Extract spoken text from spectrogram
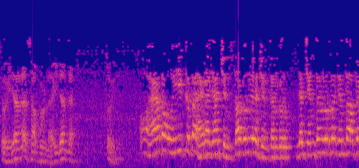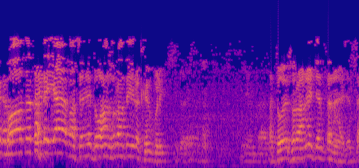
ਧੋਈ ਜਾਂਦਾ ਸਾਬੁਣ ਲਾਈ ਜਾਂਦਾ ਧੋਈ ਜਾਂਦਾ। ਉਹ ਹੈ ਤਾਂ ਉਹੀ ਇੱਕ ਤਾਂ ਹੈਗਾ ਜਾਂ ਚਿੰਤਾ ਕਰੂ ਜਾਂ ਚਿੰਤਨ ਕਰੂ। ਜਾਂ ਚਿੰਤਨ ਕਰੂ ਤਾਂ ਚਿੰਤਾ ਆਪੇ ਕਰੂ ਬਹੁਤ ਨੇੜੇ ਹੀ ਹੈ ਬਸ ਇਹ ਦੋਹਾਂ ਸੁਰਾਂ ਤੇ ਹੀ ਰੱਖੇ ਉਂਗਲੀ। ਆ ਦੋਏ ਸੁਰਾਂ ਨੇ ਚਿੰਤਨ ਹੈ ਚਿੰਤਾ।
